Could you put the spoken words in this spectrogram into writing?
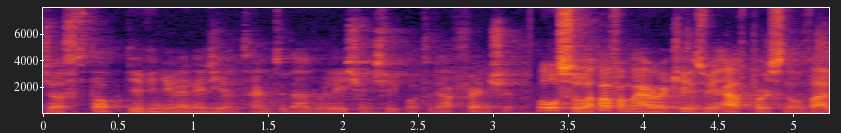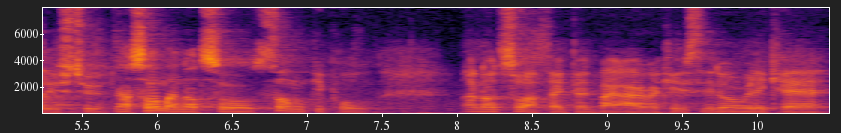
just stop giving your energy and time to that relationship or to that friendship. Also, apart from hierarchies, we have personal values too. Now, some are not so, some people are not so affected by hierarchies. They don't really care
